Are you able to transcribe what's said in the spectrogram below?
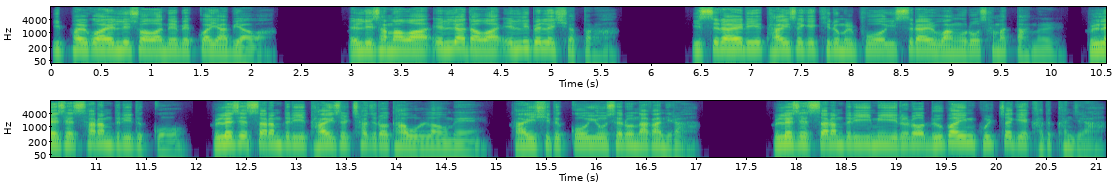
이팔과 엘리수아와 네벡과 야비아와 엘리사마와 엘리아다와 엘리벨렛이었더라. 이스라엘이 다윗에게 기름을 부어 이스라엘 왕으로 삼았다함을 블레셋 사람들이 듣고 블레셋 사람들이 다윗을 찾으러 다 올라오매 다윗이 듣고 요새로 나가니라. 블레셋 사람들이 이미 이르러 르바임 골짜기에 가득한지라.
